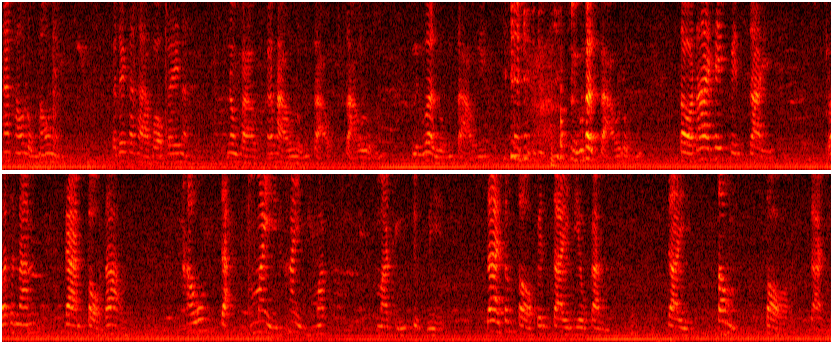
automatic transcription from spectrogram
ถ้าเขาหลงเขาเนี่ยก็ได้คาถาบอกได้นะน้องบ่าวคาถาหลงสาว สาวหลง หรือว่าหลงสาวนี่หรือว่าสาวหลง ต่อได้ให้เป็นใจ เพราะฉะนั้นการต่อได้ เขาจะไม่ให้มัดมาถึงจุดนี้ ได้ต้องต่อเป็นใจเดียวกัน ใจต้องต่อใจอืม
